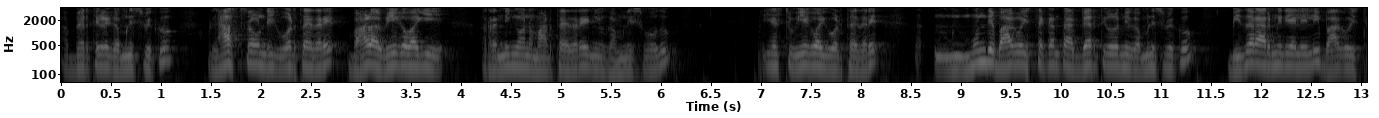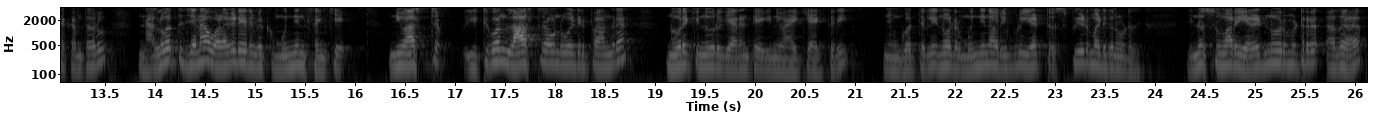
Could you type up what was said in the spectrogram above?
ಅಭ್ಯರ್ಥಿಗಳಿಗೆ ಗಮನಿಸಬೇಕು. ಲಾಸ್ಟ್ ರೌಂಡಿಗೆ ಓಡ್ತಾ ಇದ್ದಾರೆ. ಭಾಳ ವೇಗವಾಗಿ ರನ್ನಿಂಗನ್ನು ಮಾಡ್ತಾ ಇದ್ದಾರೆ. ನೀವು ಗಮನಿಸ್ಬೋದು. ಎಷ್ಟು ವೇಗವಾಗಿ ಓಡ್ತಾ ಇದ್ದಾರೆ. ಮುಂದೆ ಭಾಗವಹಿಸ್ತಕ್ಕಂಥ ಅಭ್ಯರ್ಥಿಗಳು ನೀವು ಗಮನಿಸಬೇಕು. ಬೀದರ್ ಆರ್ಮಿ ರ್ಯಾಲಿಯಲ್ಲಿ ಭಾಗವಹಿಸ್ತಕ್ಕಂಥವ್ರು ನಲವತ್ತು ಜನ ಒಳಗಡೆ ಇರಬೇಕು ಮುಂದಿನ ಸಂಖ್ಯೆ. ನೀವು ಅಷ್ಟು ಇಟ್ಕೊಂಡು ಲಾಸ್ಟ್ ರೌಂಡ್ ಓಡಿರಪ್ಪ ಅಂದ್ರೆ ನೂರಕ್ಕೆ ನೂರು ಗ್ಯಾರಂಟಿಯಾಗಿ ನೀವು ಆಯ್ಕೆ ಆಗ್ತೀರಿ. ನಿಮ್ಗೆ ಗೊತ್ತಿರಲಿ, ನೋಡಿರಿ ಮುಂದಿನವ್ರು ಇಬ್ಬರು ಎಷ್ಟು ಸ್ಪೀಡ್ ಮಾಡಿದ್ರು ನೋಡಿರಿ. ಇನ್ನೂ ಸುಮಾರು ಎರಡು ನೂರು ಮೀಟ್ರ್ ಅದ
